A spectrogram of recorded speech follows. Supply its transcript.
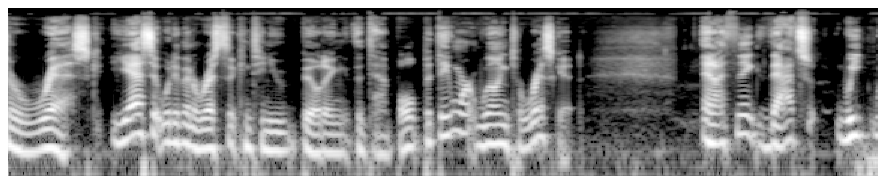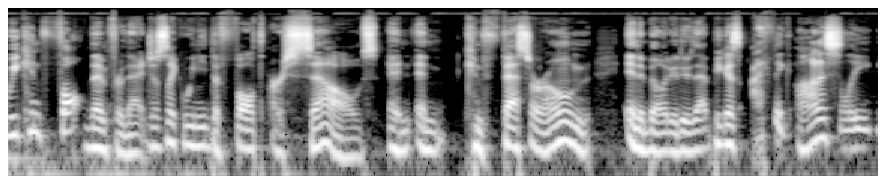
to risk. Yes, it would have been a risk to continue building the temple, but they weren't willing to risk it. And I think that's we we can fault them for that, just like we need to fault ourselves and and confess our own inability to do that. Because I think honestly,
